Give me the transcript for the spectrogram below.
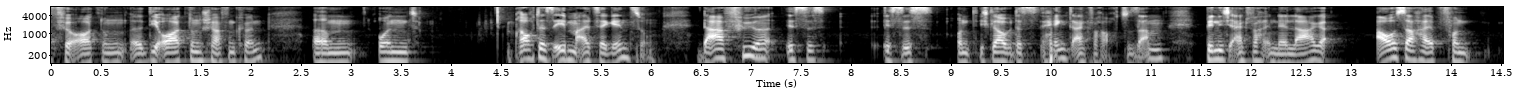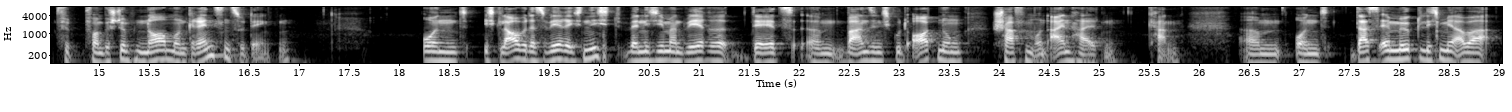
für Ordnung, äh, die Ordnung schaffen können ähm, und braucht das eben als Ergänzung. Dafür ist es, ist es, und ich glaube, das hängt einfach auch zusammen, bin ich einfach in der Lage, außerhalb von, von bestimmten Normen und Grenzen zu denken. Und ich glaube, das wäre ich nicht, wenn ich jemand wäre, der jetzt ähm, wahnsinnig gut Ordnung schaffen und einhalten kann. Ähm, und das ermöglicht mir aber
